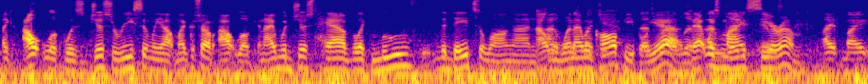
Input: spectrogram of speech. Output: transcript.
like Outlook was just recently out, Microsoft Outlook, and I would just have like move the dates along on, on when I would call jam. people. That's yeah, lived. that I was my lived- it CRM. I my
